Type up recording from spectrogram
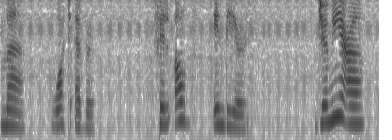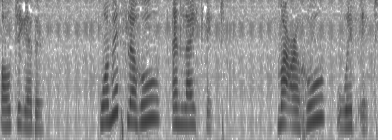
ما whatever في الأرض in the earth جميعا altogether ومثله and like it معه with it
